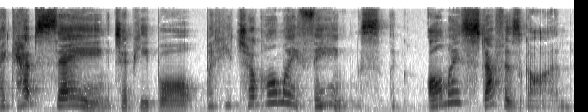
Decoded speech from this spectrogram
I kept saying to people, but he took all my things. Like, all my stuff is gone.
